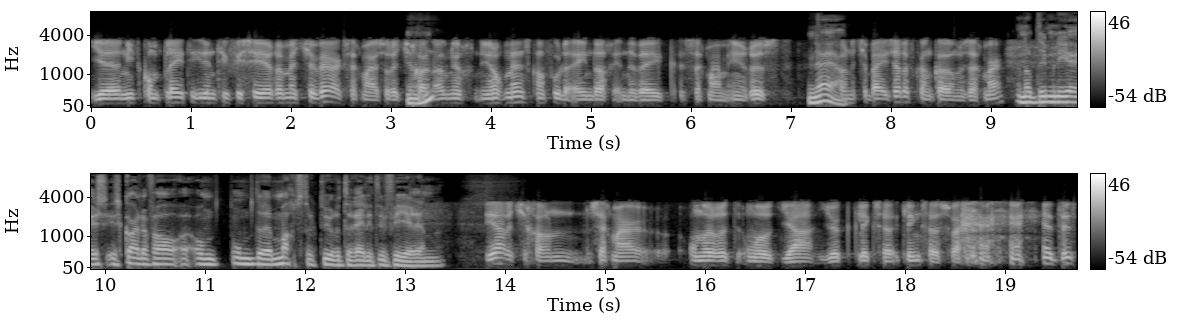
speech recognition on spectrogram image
je niet compleet te identificeren met je werk, zeg maar. Zodat je Mhm. gewoon ook nog, je nog mens kan voelen één dag in de week, zeg maar, in rust. Ja, ja. Gewoon dat je bij jezelf kan komen, zeg maar. En op die manier is, is carnaval eh, om, om de machtsstructuren te relativeren. Ja, dat je gewoon, zeg maar, onder het, onder het ja, juk klinkt zo, klinkt zo zwaar. het, is,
